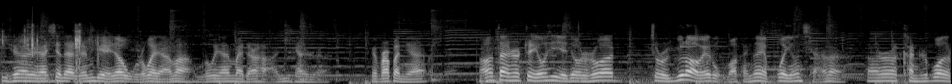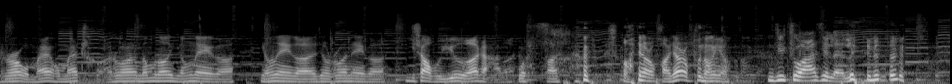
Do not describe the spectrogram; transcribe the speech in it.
一千日元现在人民币也就五十块钱吧，五十块钱买点卡一千日元，可以玩半年。然后但是这游戏也就是说就是娱乐为主吧，肯定也不会赢钱的。当时看直播的时候，我们还我们还扯说能不能赢那个。赢那个就是说那个一少妇余额啥的，我 好好像好像是不能赢，你就抓起来了。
